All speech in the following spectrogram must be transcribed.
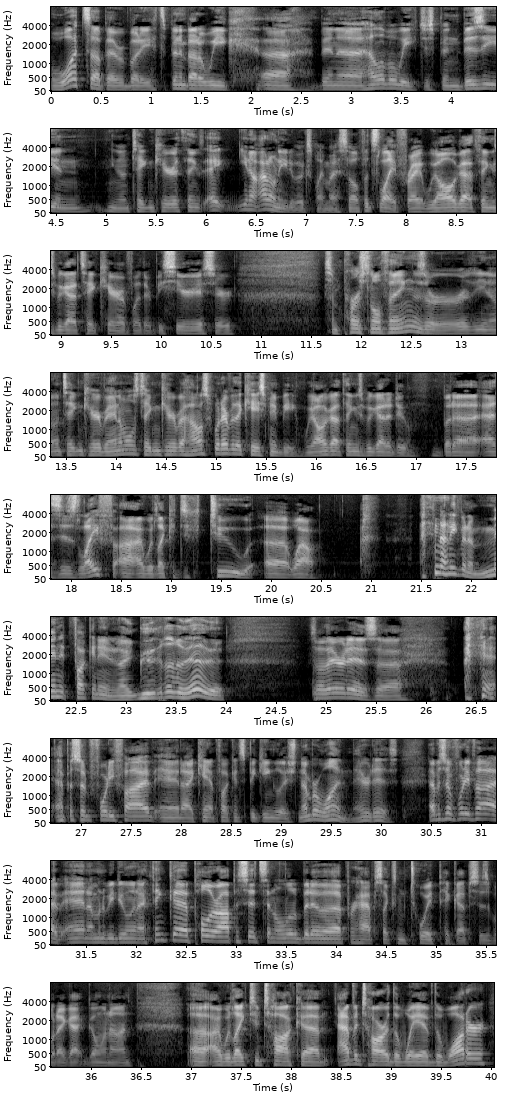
What's up, everybody? It's been about a week. Uh, been a hell of a week. Just been busy and you know taking care of things. Hey, you know I don't need to explain myself. It's life, right? We all got things we got to take care of, whether it be serious or some personal things, or you know taking care of animals, taking care of a house, whatever the case may be. We all got things we got to do. But uh, as is life, uh, I would like to. to uh, wow, not even a minute fucking in. Like, so there it is. Uh, episode 45 and i can't fucking speak english. Number one there it is. Episode 45 and i'm gonna be doing i think uh, polar opposites and a little bit of uh, perhaps like some toy pickups is what i got going on. Uh, i would like to talk uh, avatar the way of the water.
